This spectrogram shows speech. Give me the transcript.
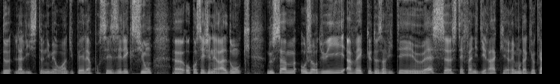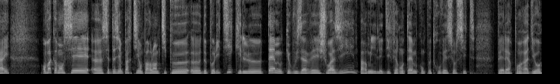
de la liste numéro 1 du PLR pour ces élections euh, au Conseil général. Donc, nous sommes aujourd'hui avec deux invités EES, Stéphanie Dirac et Raymond Agiokai. On va commencer euh, cette deuxième partie en parlant un petit peu euh, de politique. Le thème que vous avez choisi parmi les différents thèmes qu'on peut trouver sur le site plr.radio,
